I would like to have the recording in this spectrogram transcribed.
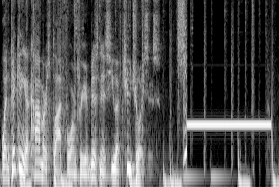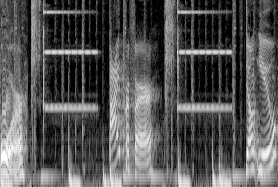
When picking a commerce platform for your business, you have two choices. Or I prefer. Don't you?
